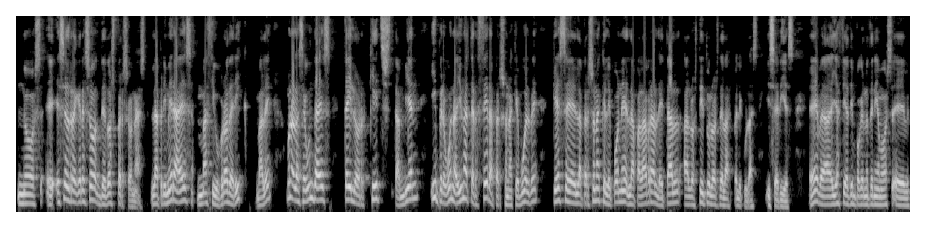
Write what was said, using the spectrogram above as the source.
nos, es el regreso de dos personas. La primera es Matthew Broderick, ¿vale? Bueno, la segunda es Taylor Kitsch también, y pero bueno, hay una tercera persona que vuelve, que es eh, la persona que le pone la palabra letal a los títulos de las películas y series. ¿eh? Ya hacía tiempo que no teníamos eh,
